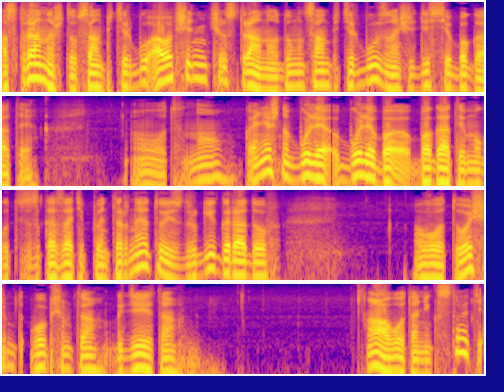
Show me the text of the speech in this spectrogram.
А странно, что в Санкт-Петербург... А вообще ничего странного. Думаю, Санкт-Петербург, значит, здесь все богатые. Вот. Ну, конечно, более, более богатые могут заказать и по интернету, из других городов. Вот, в общем-то, в общем-то, где это... А, вот они, кстати.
